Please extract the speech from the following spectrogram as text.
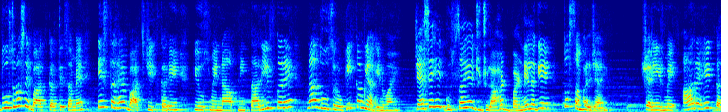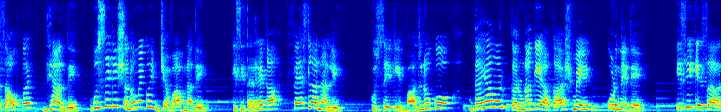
दूसरों से बात करते समय इस तरह बातचीत करें कि उसमें ना अपनी तारीफ़ करें, ना दूसरों की कमियाँ गिनवाएँ। जैसे ही गुस्सा या झुंझुलाहट बढ़ने लगे तो संभल जाएँ। शरीर में आ रहे कसाव पर ध्यान दें गुस्से के क्षणों में कोई जवाब ना दे किसी तरह का फैसला ना ले। गुस्से के बादलों को दया और करुणा के आकाश में उड़ने दें। इसी के साथ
